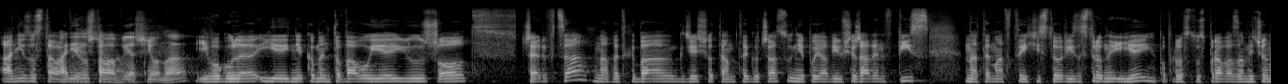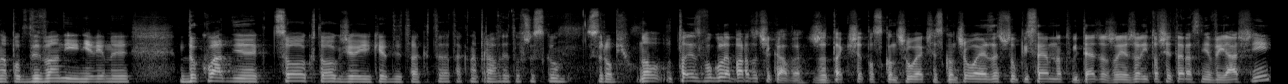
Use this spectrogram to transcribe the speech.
a nie została a nie została wyjaśniona. wyjaśniona. I w ogóle jej nie komentowało jej już od czerwca, nawet chyba gdzieś od tamtego czasu nie pojawił się żaden wpis na temat tej historii ze strony EA. Po prostu sprawa zamyciona pod dywan i nie wiemy dokładnie co, kto, gdzie i kiedy tak, ta, tak naprawdę to wszystko zrobił. No, to jest w ogóle bardzo ciekawe, że tak się to skończyło, jak się skończyło. Ja zresztą pisałem na Twitterze, że jeżeli to się teraz nie wyjaśni,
